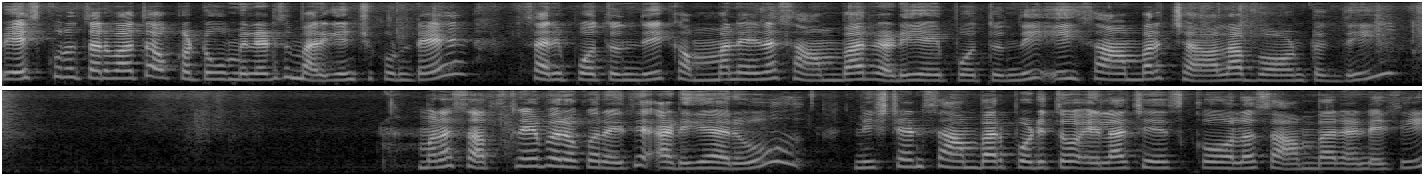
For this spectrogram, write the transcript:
వేసుకున్న తర్వాత ఒక టూ మినిట్స్ మరిగించుకుంటే సరిపోతుంది. కమ్మనైన సాంబార్ రెడీ అయిపోతుంది. ఈ సాంబార్ చాలా బాగుంటుంది. మన సబ్స్క్రైబర్ ఒకరైతే అడిగారు నిస్టెంట్ సాంబార్ పొడితో ఎలా చేసుకోవాలో సాంబార్ అనేసి.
